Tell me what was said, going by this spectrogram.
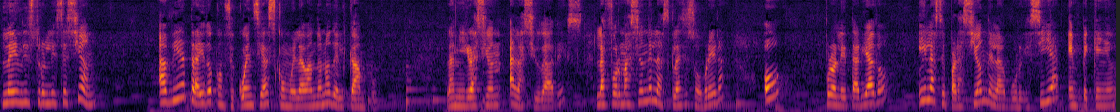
La industrialización había traído consecuencias como el abandono del campo, la migración a las ciudades, la formación de las clases obrera o proletariado y la separación de la burguesía en pequeña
